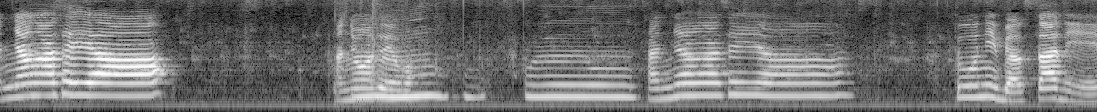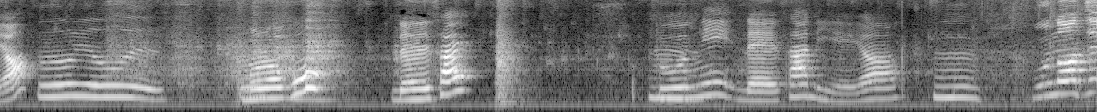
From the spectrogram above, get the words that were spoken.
안녕하세요. 안녕하세요. 봐. 음, 안녕하세요. 도훈이 몇 살이에요? 우유. 뭐라고? 네 살? 도훈이 네 살이에요. 음, 무너진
